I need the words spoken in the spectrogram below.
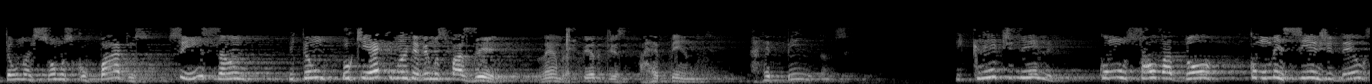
Então nós somos culpados? Sim, são. Então o que é que nós devemos fazer? Lembra, Pedro diz: arrependa, arrependam-se e crede nele como Salvador, como Messias de Deus,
